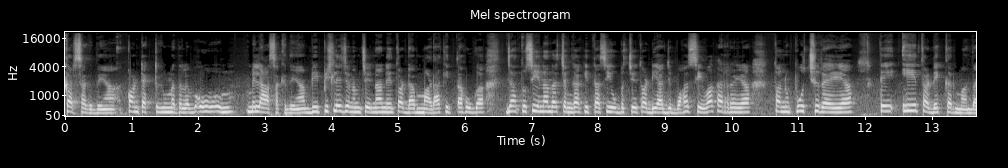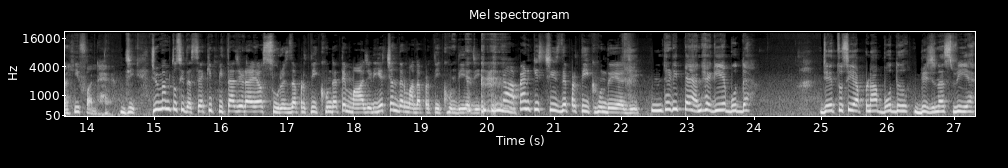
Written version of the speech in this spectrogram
ਕਰ ਸਕਦੇ ਹਾਂ ਕੰਟੈਕਟ ਮਤਲਬ ਉਹ ਮਿਲਾ ਸਕਦੇ ਹਾਂ। ਵੀ ਪਿਛਲੇ ਜਨਮ 'ਚ ਇਹਨਾਂ ਨੇ ਤੁਹਾਡਾ ਮਾੜਾ ਕੀਤਾ ਹੋਊਗਾ ਜਾਂ ਤੁਸੀਂ ਇਹਨਾਂ ਦਾ ਚੰਗਾ ਕੀਤਾ ਸੀ ਉਹ ਬੱਚੇ ਤੁਹਾਡੀ ਅੱਜ ਬਹੁਤ ਸੇਵਾ ਕਰ ਰਹੇ ਆ ਤੁਹਾਨੂੰ ਪੁੱਛ ਰਹੇ ਆ ਤੇ ਇਹ ਤੁਹਾਡੇ ਕਰਮਾਂ ਦਾ ਹੀ ਫਲ ਹੈ। ਜੀ ਜਿਵੇਂ ਮੈਮ ਤੁਸੀਂ ਦੱਸਿਆ ਕਿ ਪਿਤਾ ਜਿਹੜਾ ਹੈ ਉਹ ਸੂਰਜ ਦਾ ਪ੍ਰਤੀਕ ਹੁੰਦਾ ਤੇ ਮਾਂ ਜਿਹੜੀ ਹੈ ਚੰਦਰਮਾ ਦਾ ਪ੍ਰਤੀਕ ਹੁੰਦੀ ਹੈ ਜੀ। ਭਰਾ ਭੈਣ ਕਿਸ ਚੀਜ਼ ਦੇ ਪ੍ਰਤੀਕ ਹੁੰਦੇ ਆ ਜੀ? ਜਿਹੜੀ ਭੈਣ ਹੈਗੀ ਹੈ ਬੁੱਧ ਹੈ। ਜੇ ਤੁਸੀਂ ਆਪਣਾ ਬੁੱਧ ਬਿਜ਼ਨਸ ਵੀ ਹੈ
